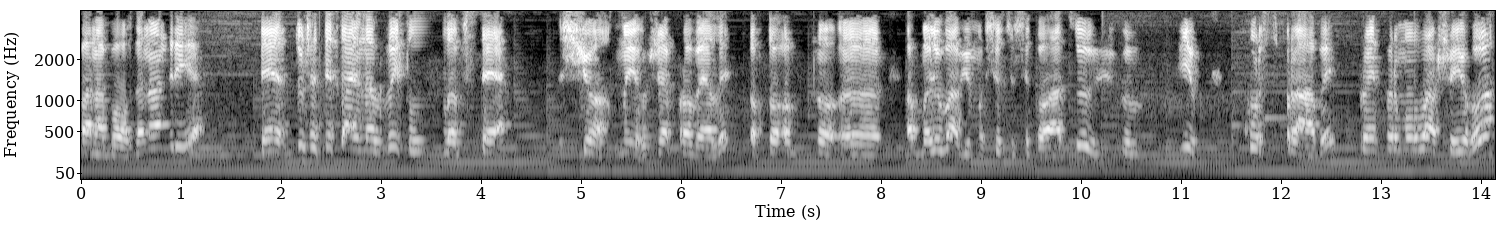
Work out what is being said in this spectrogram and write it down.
пана Богдана Андрія, де дуже детально виклав все, що ми вже провели, тобто ну, обмалював йому всю цю ситуацію, ввів курс справи, проінформувавши його,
